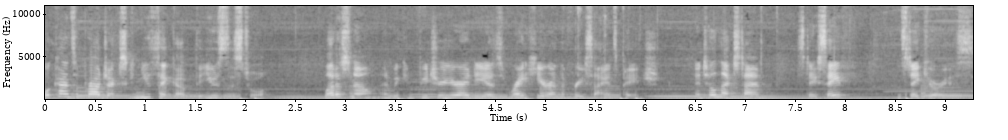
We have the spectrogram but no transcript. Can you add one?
What kinds of projects can you think of that use this tool? Let us know and we can feature your ideas right here on the Free Science page. Until next time, stay safe and stay curious.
